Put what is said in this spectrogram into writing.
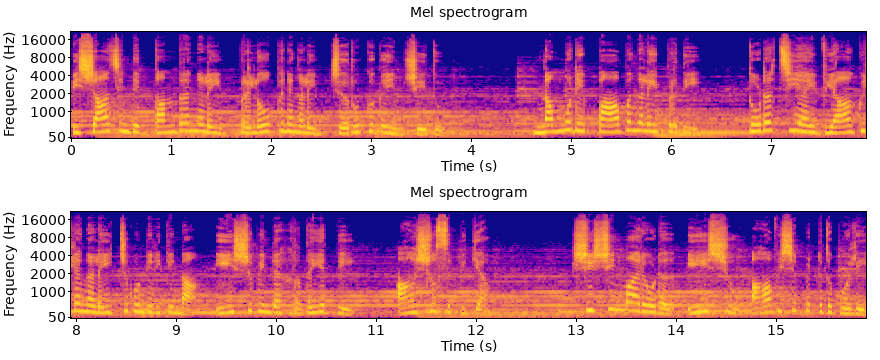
പിശാചിന്റെ തന്ത്രങ്ങളെയും പ്രലോഭനങ്ങളെയും ചെറുക്കുകയും ചെയ്തു. നമ്മുടെ പാപങ്ങളെ പ്രതി തുടർച്ചയായി വ്യാകുലങ്ങൾ ഏറ്റുകൊണ്ടിരിക്കുന്ന യേശുവിന്റെ ഹൃദയത്തെ ആശ്വസിപ്പിക്കാം. ശിഷ്യന്മാരോട് യേശു ആവശ്യപ്പെട്ടതുപോലെ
